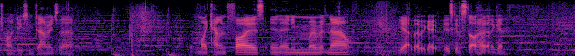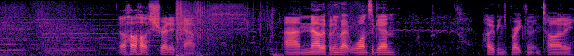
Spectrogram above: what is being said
Try and do some damage there. My cannon fires in any moment now. Yeah, there we go. It's going to start hurting again. Oh, shredded cav. And now they're pulling back once again, hoping to break them entirely,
